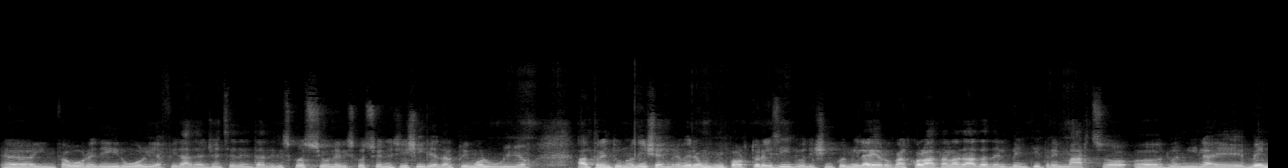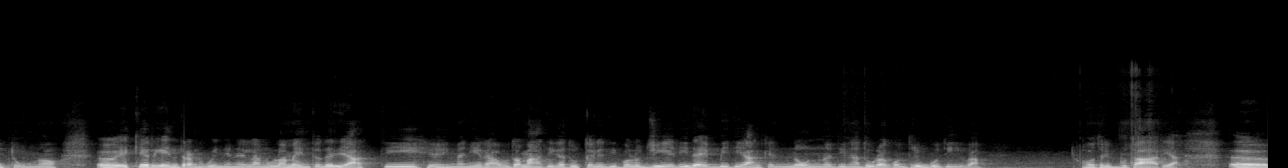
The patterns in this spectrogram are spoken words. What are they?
in favore dei ruoli affidati all'Agenzia delle Entrate di Riscossione, Riscossione Sicilia dal 1 luglio al 31 dicembre per un importo residuo di 5.000 euro calcolata alla data del 23 marzo eh, 2021 eh, e che rientrano quindi nell'annullamento degli atti eh, in maniera automatica tutte le tipologie di debiti anche non di natura contributiva o tributaria eh,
